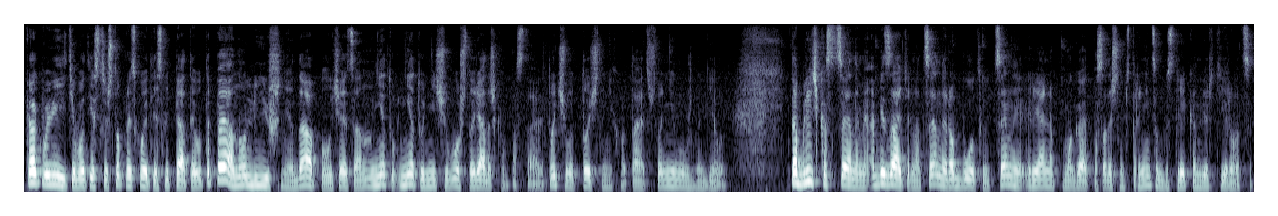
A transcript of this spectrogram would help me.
Как вы видите, вот если что происходит, если пятое УТП, оно лишнее, да, получается, нету, нету ничего, что рядышком поставить, то, чего точно не хватает, что не нужно делать. Табличка с ценами. Обязательно цены работают. Цены реально помогают посадочным страницам быстрее конвертироваться.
